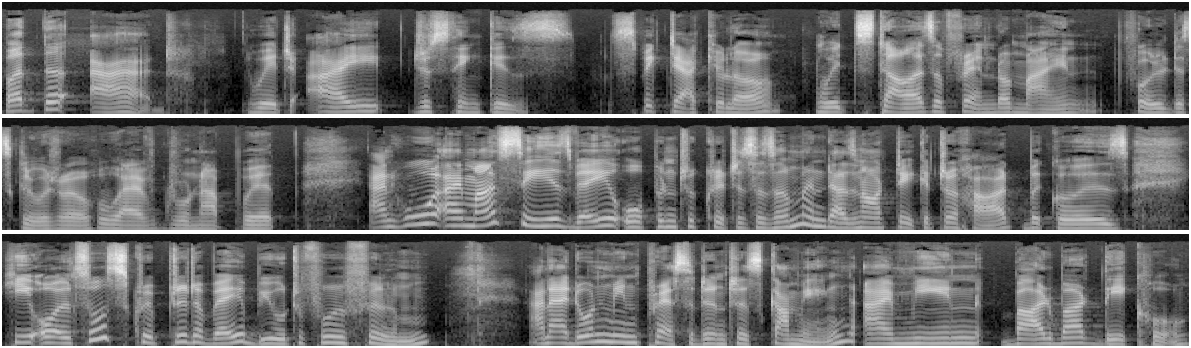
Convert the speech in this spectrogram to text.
But the ad, which I just think is spectacular, which stars a friend of mine, full disclosure, who I've grown up with, and who I must say is very open to criticism and does not take it to heart because he also scripted a very beautiful film. And I don't mean precedent is coming, I mean Bar Bar Dekho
